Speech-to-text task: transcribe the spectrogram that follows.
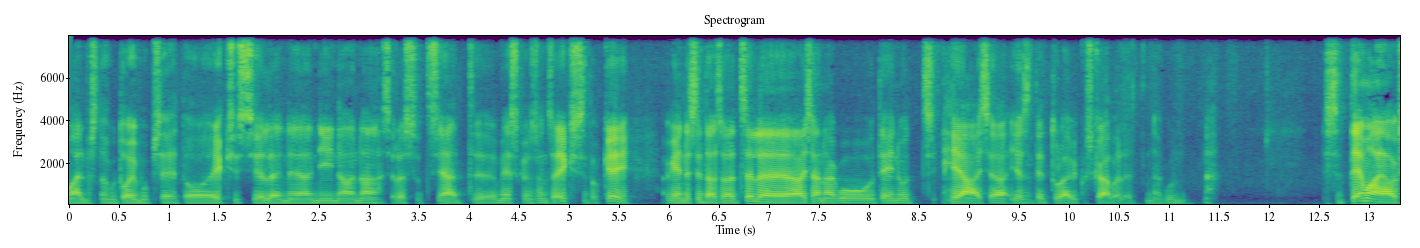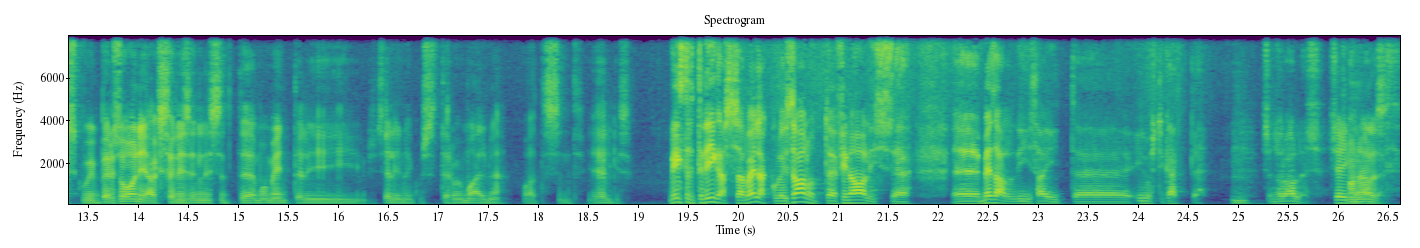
maailmas nagu toimub, see, et oo eksis selleni ja nii naa naa, selles suhtes ja, et meeskonnas on sa eksisid, okei okay., aga enne seda sa oled selle asja nagu teinud hea asja ja sa teed tulevikus ka veel, et nagu noh. lihtsalt tema jaoks kui persooni jaoks oli see lihtsalt moment oli selline, kus terve maailm jah vaatas sind ja jälgis meistrite liigas sa väljakule ei saanud finaalis. medali said äh, ilusti kätte see on sul alles, see ikka on alles alles.,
